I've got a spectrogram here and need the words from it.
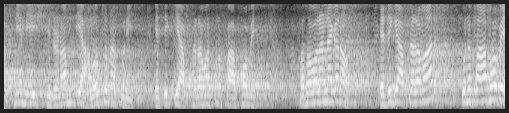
আপনি আমি এই শিরোনাম দিয়ে আলোচনা করি, এতে কি আপনার আমার কোনো পাপ হবে? কথা বলেন না কেন? এতে কি আপনার আমার কোনো পাপ হবে?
